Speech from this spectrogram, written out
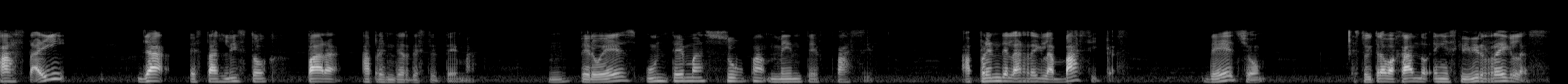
hasta ahí ya estás listo para aprender de este tema pero es un tema sumamente fácil. Aprende las reglas básicas. De hecho, estoy trabajando en escribir reglas.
